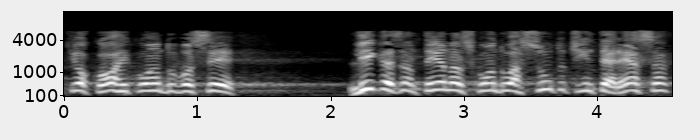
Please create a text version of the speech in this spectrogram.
que ocorre quando você Liga as antenas quando o assunto te interessa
